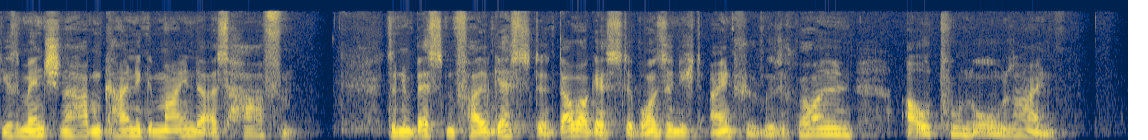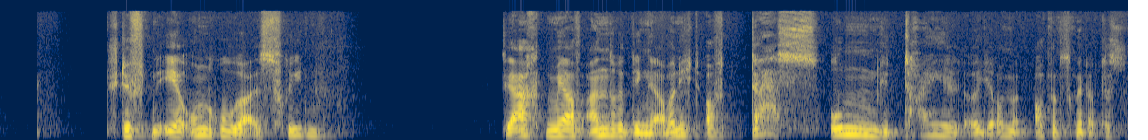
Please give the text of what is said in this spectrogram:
Diese Menschen haben keine Gemeinde als Hafen, sind im besten Fall Gäste, Dauergäste, wollen sie nicht einfügen. Sie wollen autonom sein, stiften eher Unruhe als Frieden. Sie achten mehr auf andere Dinge, aber nicht auf das ungeteilt, ihre Aufmerksamkeit auf das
